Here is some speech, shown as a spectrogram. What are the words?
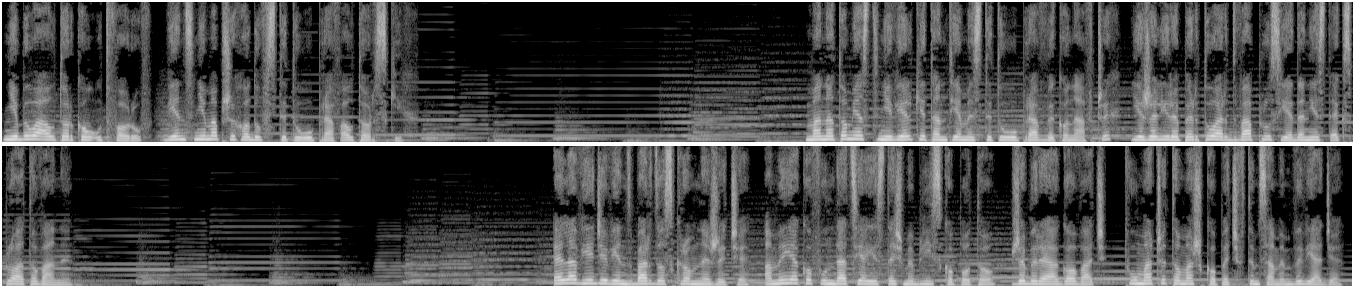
nie była autorką utworów, więc nie ma przychodów z tytułu praw autorskich. Ma natomiast niewielkie tantiemy z tytułu praw wykonawczych, jeżeli repertuar 2 plus 1 jest eksploatowany. Ela wiedzie więc bardzo skromne życie, a my jako fundacja jesteśmy blisko po to, żeby reagować, tłumaczy Tomasz Kopeć w tym samym wywiadzie.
